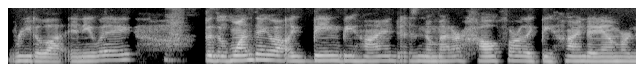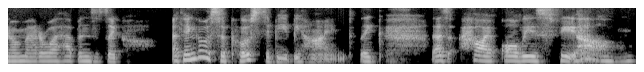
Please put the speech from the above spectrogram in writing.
read a lot anyway but the one thing about like being behind is no matter how far like behind i am or no matter what happens it's like i think i was supposed to be behind like that's how i always feel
